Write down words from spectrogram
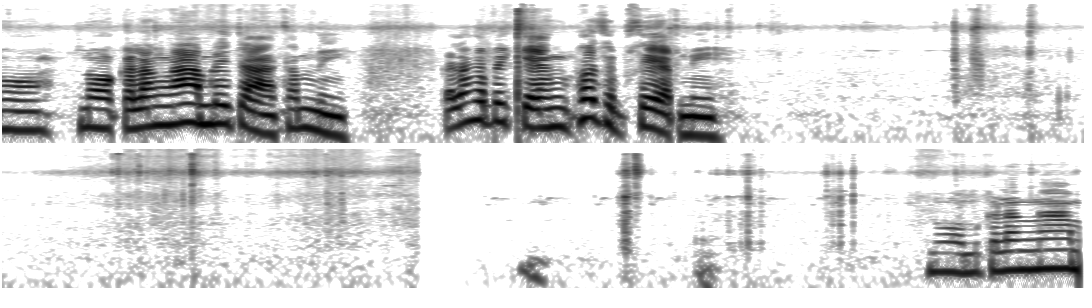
นอนอกำลังงามเลยจ้าทำนี่กำลังเอาไปแกงพ่อแสบๆนี่ อนกำลังงาม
